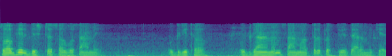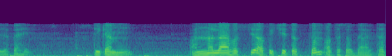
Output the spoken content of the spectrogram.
स्वभिर्दिष्ट सौ साम, उद्गित, उद्गानम सामत्र प्रस्तुत आरंभ किया जाता है। टीका में अन्न लाभ से अपेक्षित अत शब्दार्थ।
